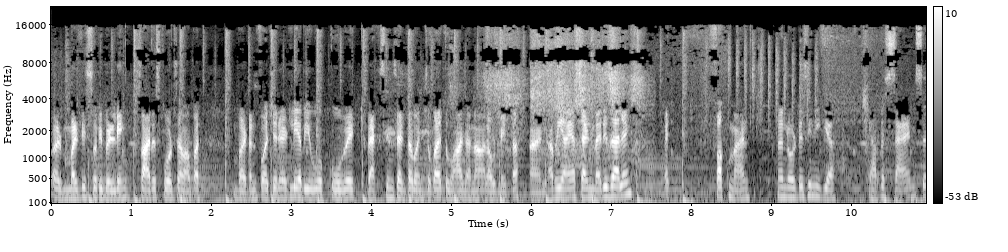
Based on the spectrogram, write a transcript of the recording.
और मल्टी स्टोरी बिल्डिंग सारे स्पोर्ट्स हैं वहाँ पर. बट अनफॉर्चुनेटली अभी वो कोविड वैक्सीन सेंटर बन चुका है तो वहाँ जाना अलाउड नहीं था. एंड अभी आया Saint Mary's island fuck man मैंने नोटिस ही नहीं किया. यहाँ पे सैंड से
